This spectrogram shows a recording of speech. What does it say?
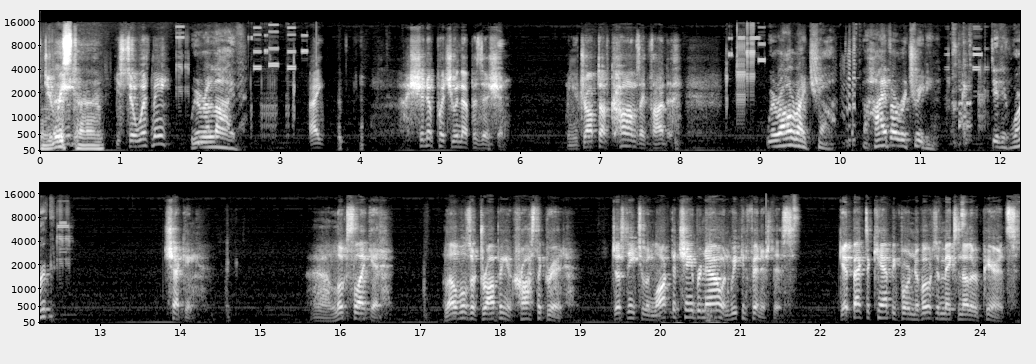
This one this time. You still with me? We're alive. I... I shouldn't have put you in that position. When you dropped off comms, I thought... We're all right, Shaw. The Hive are retreating. Did it work? Checking. Uh, looks like it. Levels are dropping across the grid. Just need to unlock the chamber now and we can finish this. Get back to camp before Navota makes another appearance.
